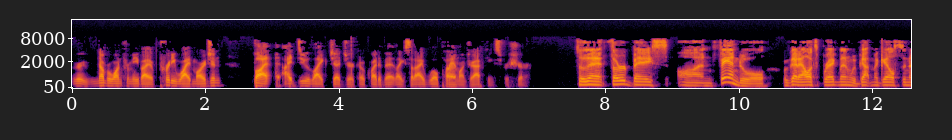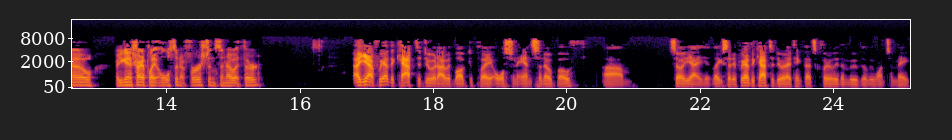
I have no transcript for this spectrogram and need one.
number one for me by a pretty wide margin, but I do like Jedd Gyorko quite a bit. Like I said, I will play him on DraftKings for sure. So then at third base on FanDuel, we've got Alex Bregman, we've got Miguel Sano. Are you going to try to play Olson at first and Sano at third? Uh, yeah, if we have the cap to do it, I would love to play Olson and Sano both. Um, so yeah, like I said, if we have the cap to do it, I think that's clearly the move that we want to make.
